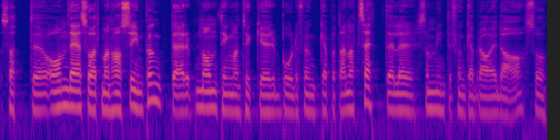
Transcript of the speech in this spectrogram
Så att eh, om det är så att man har synpunkter, någonting man tycker borde funka på ett annat sätt eller som inte funkar bra idag så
